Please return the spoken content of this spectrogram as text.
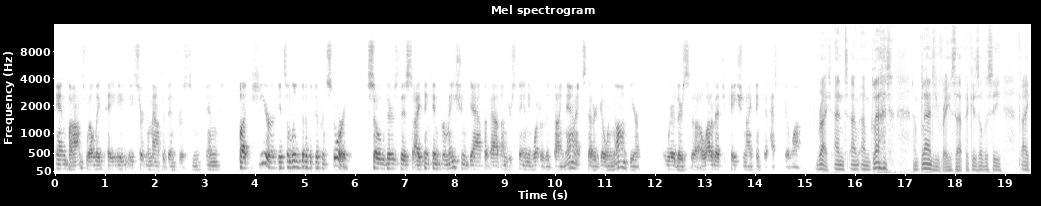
And bonds, well, they pay a, a certain amount of interest. And, and but here, it's a little bit of a different story. So there's this, I think, information gap about understanding what are the dynamics that are going on here, where there's a lot of education, I think, that has to go on. Right, and I'm I'm glad I'm glad you've raised that because obviously I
